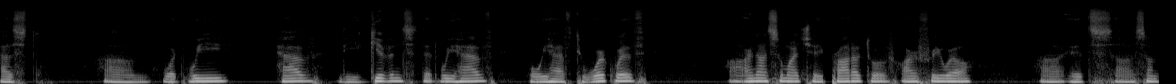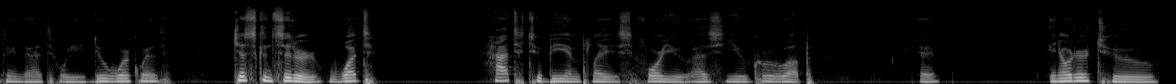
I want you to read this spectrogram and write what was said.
as um, what we have, the givens that we have, what we have to work with, uh, are not so much a product of our free will. Uh, it's uh, something that we do work with. Just consider what had to be in place for you as you grew up. Okay, in order to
